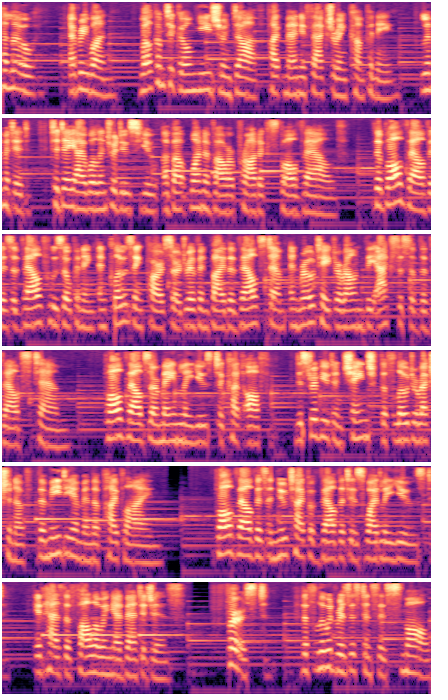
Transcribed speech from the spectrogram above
Hello, everyone. Welcome to Gong Yijun Da Pipe Manufacturing Company, Limited. Today I will introduce you about one of our products ball valve. The ball valve is a valve whose opening and closing parts are driven by the valve stem and rotate around the axis of the valve stem. Ball valves are mainly used to cut off, distribute and change the flow direction of the medium in the pipeline. Ball valve is a new type of valve that is widely used. It has the following advantages. First, the fluid resistance is small,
